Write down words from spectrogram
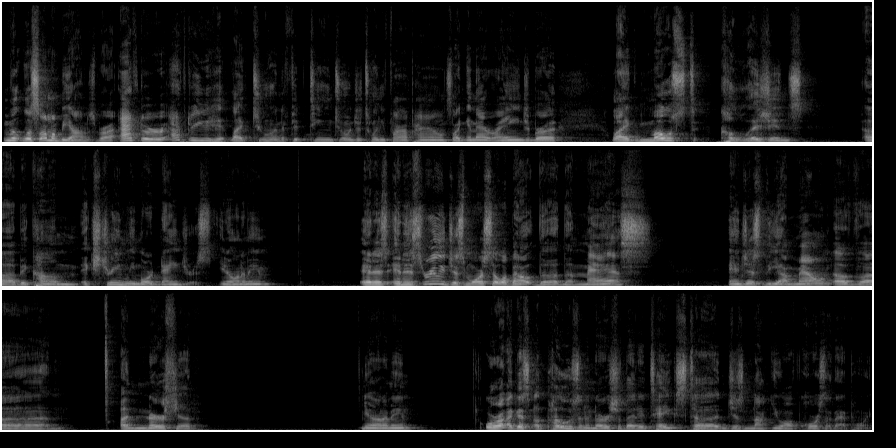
listen i'm gonna be honest bro after after you hit like 215 225 pounds like in that range bro like most collisions uh, become extremely more dangerous. You know what I mean? And it's and it's really just more so about the the mass and just the amount of uh, inertia. You know what I mean? Or I guess opposing inertia that it takes to just knock you off course at that point.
